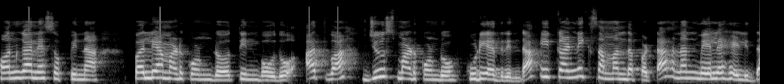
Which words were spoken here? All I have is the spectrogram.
ಹೊನ್ಗಾನೆ ಸೊಪ್ಪಿನ ಪಲ್ಯ ಮಾಡ್ಕೊಂಡು ತಿನ್ಬೋದು ಅಥವಾ ಜ್ಯೂಸ್ ಮಾಡ್ಕೊಂಡು ಕುಡಿಯೋದ್ರಿಂದ ಈ ಕಣ್ಣಿಗೆ ಸಂಬಂಧಪಟ್ಟ ನನ್ನ ಮೇಲೆ ಹೇಳಿದ್ದ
